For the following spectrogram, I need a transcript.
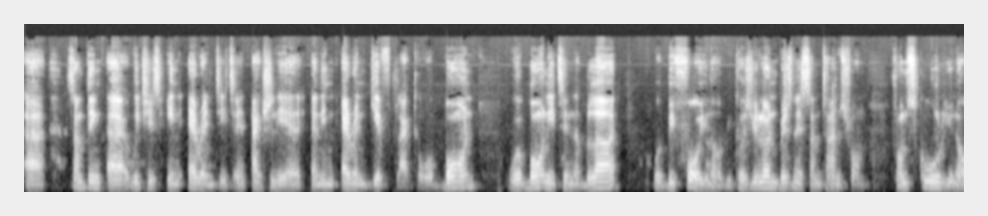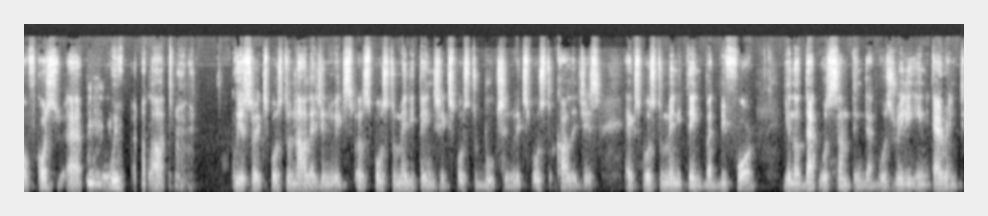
uh, something uh, which is inherent. It's an, actually a, an inherent gift. Like we're born, we're born. It's in the blood. Well, before you know, because you learn business sometimes from from school. You know, of course, uh, mm-hmm. we've learned a lot. We are so exposed to knowledge, and we're exposed to many things. Exposed to books, and we're exposed to colleges, exposed to many things. But before, you know, that was something that was really inherent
